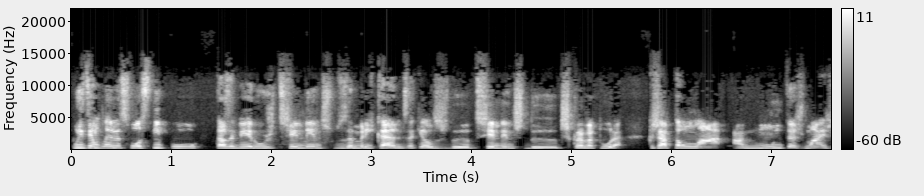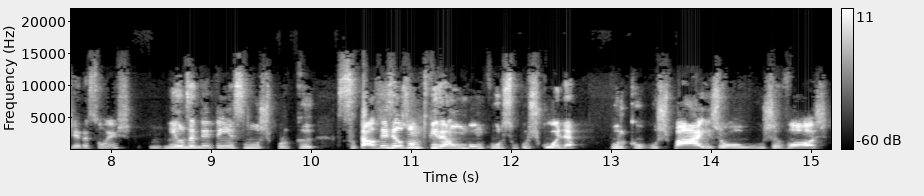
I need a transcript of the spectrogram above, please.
Por exemplo, ainda se fosse, tipo, estás a ver os descendentes dos americanos, aqueles de, descendentes de, de escravatura, que já estão lá há muitas mais gerações, Uhum. eles até têm esse luxo, porque se talvez eles não fizeram um bom curso por escolha, porque os pais ou os avós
